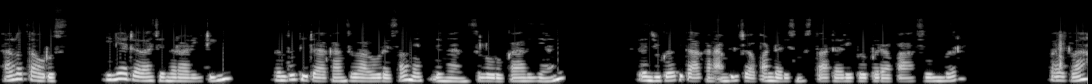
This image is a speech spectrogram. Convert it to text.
Halo Taurus, ini adalah general reading, tentu tidak akan selalu resonate dengan seluruh kalian, dan juga kita akan ambil jawaban dari semesta dari beberapa sumber. Baiklah,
